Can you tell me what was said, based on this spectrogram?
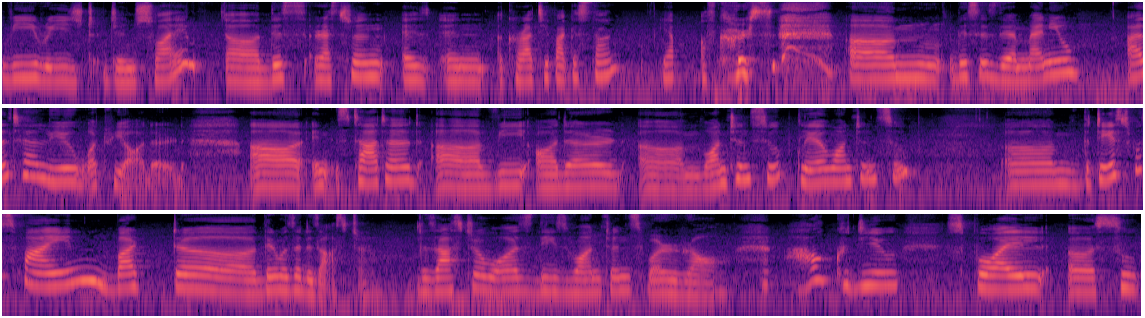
We reached Jinswai. Uh, this restaurant is in Karachi, Pakistan. Yep, of course. Um, this is their menu I'll tell you what we ordered. Uh, in started, uh, we ordered um, wonton soup, clear wonton soup. Um, the taste was fine, but uh, there was a disaster. Disaster was these wontons were raw. How could you spoil a soup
